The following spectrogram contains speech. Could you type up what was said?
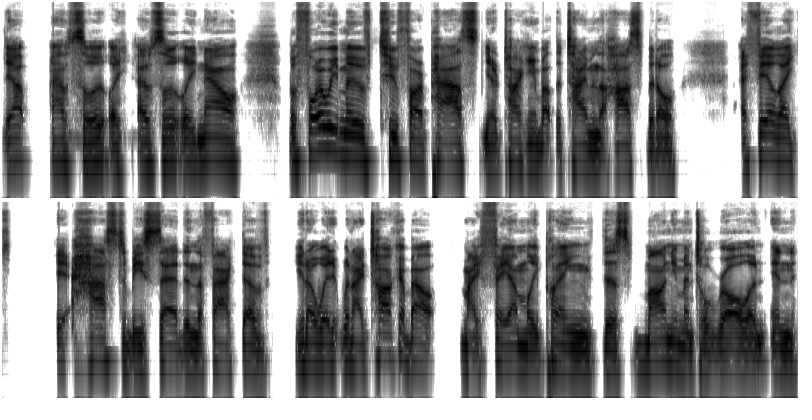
Yep. Absolutely. Absolutely. Now, before we move too far past, you know, talking about the time in the hospital, I feel like it has to be said in the fact of, you know, when, when I talk about my family playing this monumental role in, in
